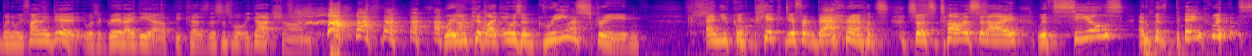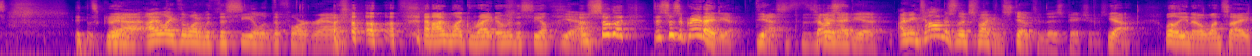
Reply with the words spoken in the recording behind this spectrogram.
when we finally did, it was a great idea because this is what we got, Sean. Where you could like it was a green screen and you could pick different backgrounds. So it's Thomas and I with seals and with penguins. It's great. Yeah, I like the one with the seal in the foreground. And I'm like right over the seal. Yeah. I'm so glad this was a great idea. yes, this is a That great was- idea. I mean, Thomas looks fucking stoked in those pictures. Yeah. Well, you know, once I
